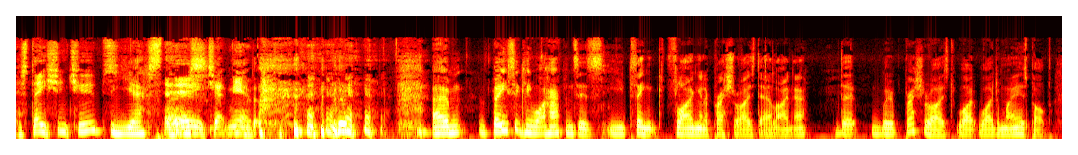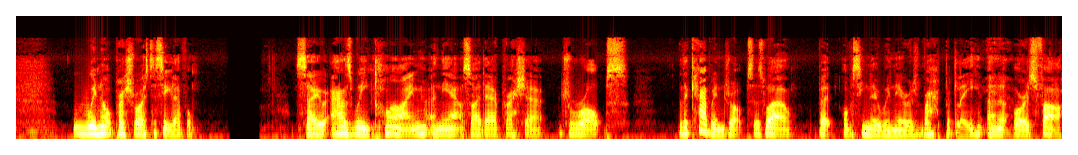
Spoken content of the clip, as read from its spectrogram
Eustachian tubes? Yes, Hey, check me out. Um, basically, what happens is you'd think flying in a pressurized airliner that we're pressurized. Why, why do my ears pop? We're not pressurized to sea level. So as we climb and the outside air pressure drops, the cabin drops as well, but obviously nowhere near as rapidly and, or as far.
